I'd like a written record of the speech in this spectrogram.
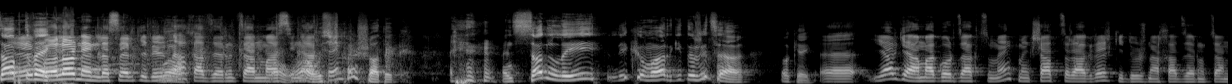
Ծափտվեք։ Բոլորն են լսել գիտուժ նախաձեռնության մասին արդեն։ Ինչքան շատ եք։ And suddenly լիքը մարդ գիտուժից է։ Okay։ Իհարկե համագործակցում ենք, մենք շատ ծրագրեր գիդուժ նախաձեռնության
